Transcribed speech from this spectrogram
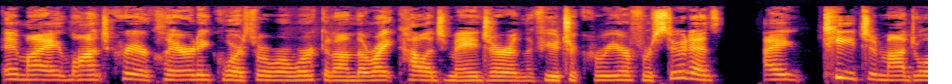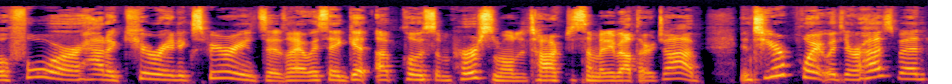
In my launch career clarity course, where we're working on the right college major and the future career for students, I teach in module four how to curate experiences. I always say get up close and personal to talk to somebody about their job. And to your point with your husband,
